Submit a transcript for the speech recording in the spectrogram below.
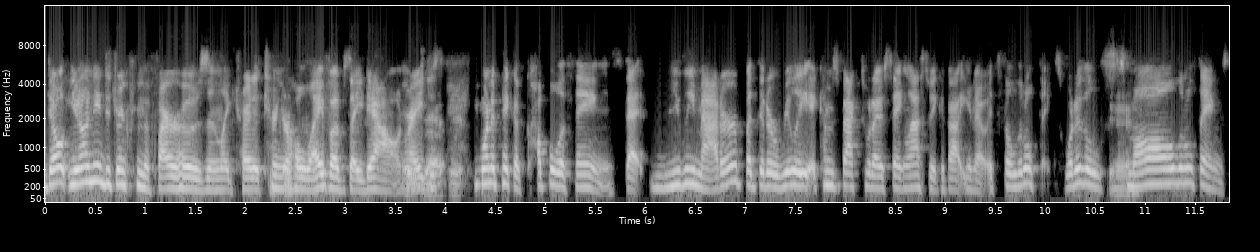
don't you don't need to drink from the fire hose and like try to turn your whole life upside down, right? Exactly. Just you want to pick a couple of things that really matter, but that are really it comes back to what I was saying last week about, you know, it's the little things. What are the yeah. small little things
